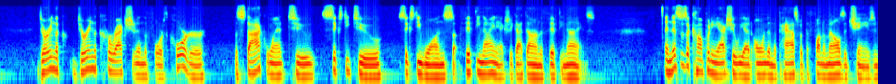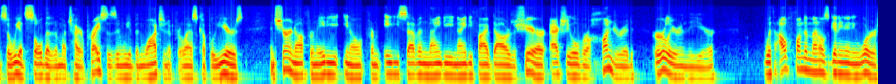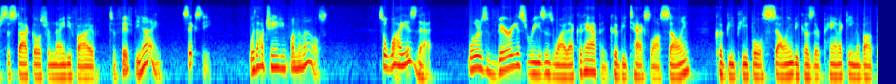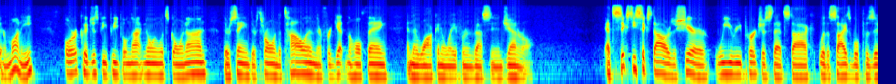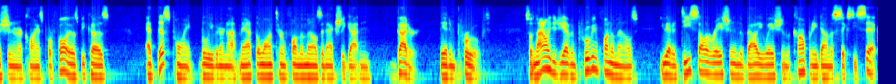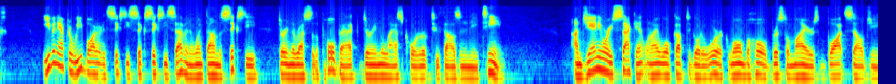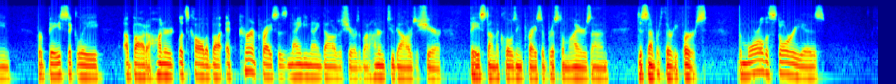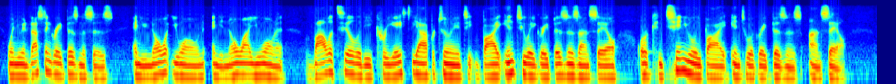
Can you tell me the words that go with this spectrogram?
during the during the correction in the fourth quarter, the stock went to 62, 61, 59 actually got down in the 59s. And this is a company actually we had owned in the past, but the fundamentals had changed. And so we had sold it at a much higher prices and we had been watching it for the last couple of years. And sure enough, from 80, you know, from 87, 90, 95 dollars a share, actually over 100 earlier in the year, without fundamentals getting any worse, the stock goes from 95 to 59, 60 without changing fundamentals. So why is that? Well, there's various reasons why that could happen. Could be tax loss selling, could be people selling because they're panicking about their money, or it could just be people not knowing what's going on. They're saying they're throwing the towel in, they're forgetting the whole thing, and they're walking away from investing in general. At $66 a share, we repurchased that stock with a sizable position in our clients' portfolios because – at this point, believe it or not, Matt, the long term fundamentals had actually gotten better. They had improved. So not only did you have improving fundamentals, you had a deceleration in the valuation of the company down to 66. Even after we bought it at 66, 67 and went down to 60 during the rest of the pullback during the last quarter of 2018. On January 2nd, when I woke up to go to work, lo and behold, Bristol Myers bought Celgene for basically about a hundred. Let's call it about at current prices, ninety nine dollars a share is about one hundred two dollars a share, based on the closing price of Bristol Myers on December thirty first. The moral of the story is, when you invest in great businesses and you know what you own and you know why you own it, volatility creates the opportunity to buy into a great business on sale or continually buy into a great business on sale.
